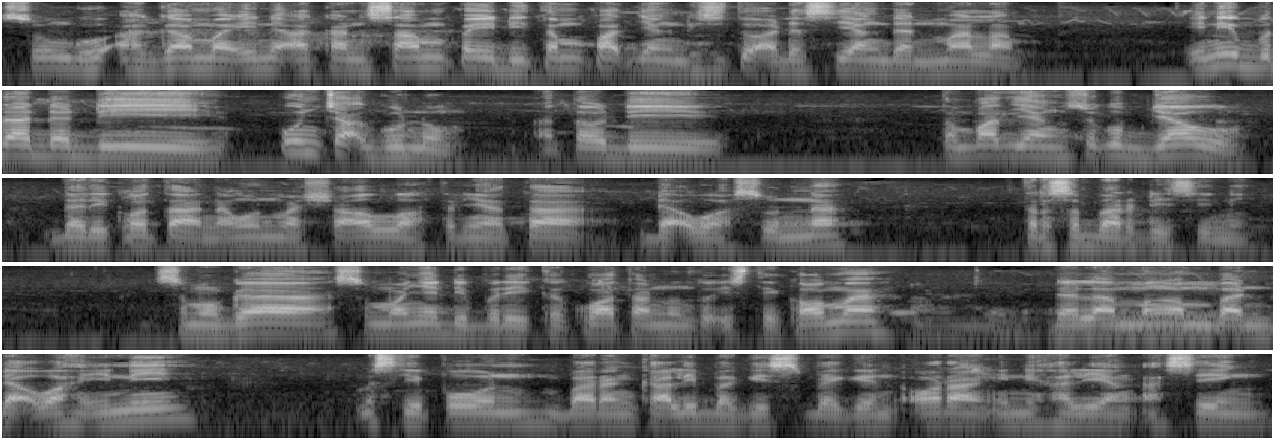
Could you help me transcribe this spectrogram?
Sungguh agama ini akan sampai di tempat yang di situ ada siang dan malam. Ini berada di puncak gunung atau di tempat yang cukup jauh dari kota. Namun masya Allah ternyata dakwah sunnah tersebar di sini. Semoga semuanya diberi kekuatan untuk istiqomah dalam mengemban dakwah ini Meskipun barangkali bagi sebagian orang ini hal yang asing,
